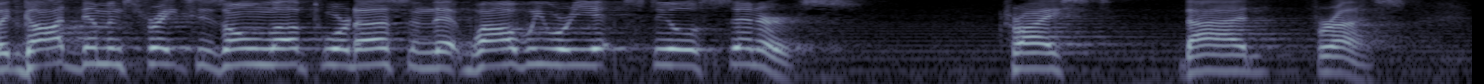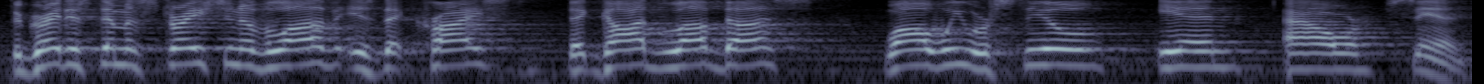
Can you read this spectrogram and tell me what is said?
But God demonstrates His own love toward us, and that while we were yet still sinners, Christ died for us. The greatest demonstration of love is that Christ, that God loved us while we were still in our sin.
